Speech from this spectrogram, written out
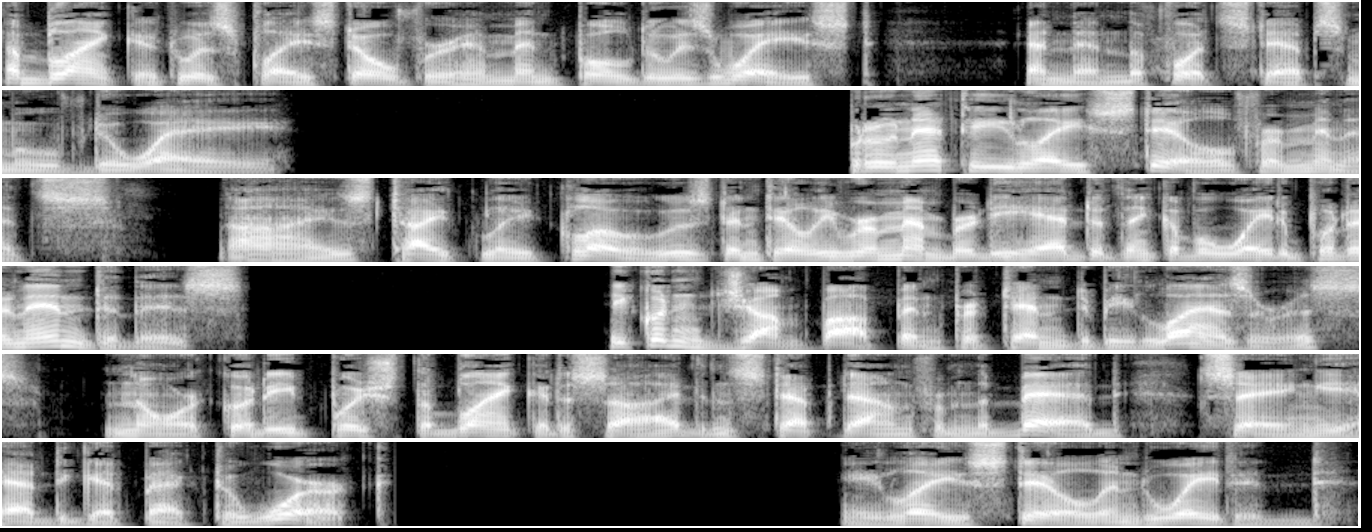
A blanket was placed over him and pulled to his waist and then the footsteps moved away. Brunetti lay still for minutes, eyes tightly closed, until he remembered he had to think of a way to put an end to this. He couldn't jump up and pretend to be Lazarus, nor could he push the blanket aside and step down from the bed, saying he had to get back to work. He lay still and waited.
